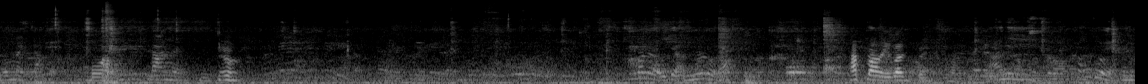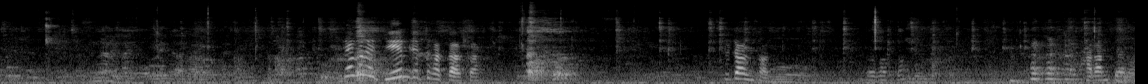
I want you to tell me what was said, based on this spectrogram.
너무 맛있다. 뭐야? 나는 응. 한번에 어디 안 놀러 가? 바빠, 이번 주. 아니, 평소에. 최근에 DMZ 갔다 왔어. 주전선. 왜 갔어? 바람 쐬러.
